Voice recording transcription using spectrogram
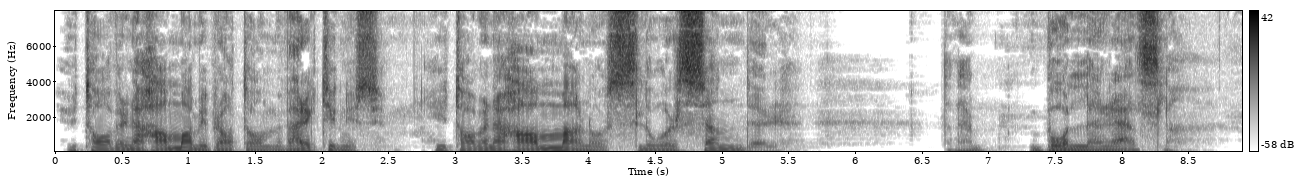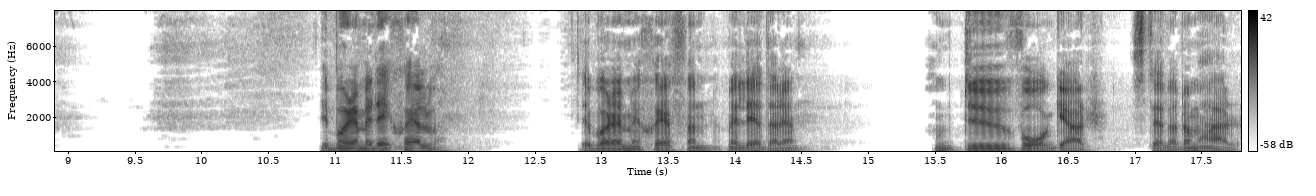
Hur tar vi den här hammaren vi pratade om, verktyg nyss? Hur tar vi den här hammaren och slår sönder den här bollen rädsla? Det börjar med dig själv. Det börjar med chefen, med ledaren. Om du vågar ställa de här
